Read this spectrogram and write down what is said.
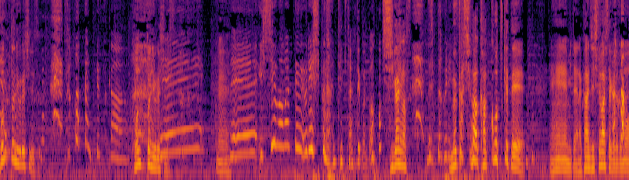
本当に嬉しいですよ。なんですか。本当に嬉しいです、へええ。へえ一周回って嬉しくなってきたってこと？え違います。ずっと嬉しい。昔は格好つけてえーみたいな感じしてましたけれども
